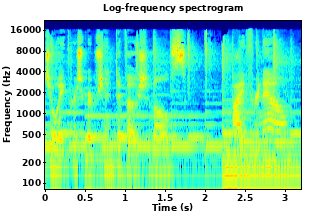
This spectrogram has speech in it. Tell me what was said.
Joy Prescription devotionals. Bye for now.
